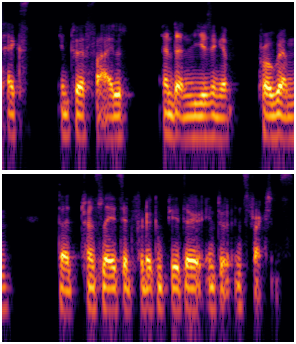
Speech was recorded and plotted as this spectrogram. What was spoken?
text into a file and then using a program that translates it for the computer into instructions.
